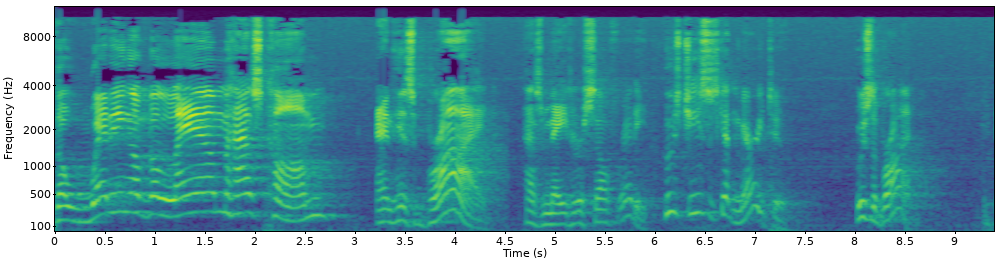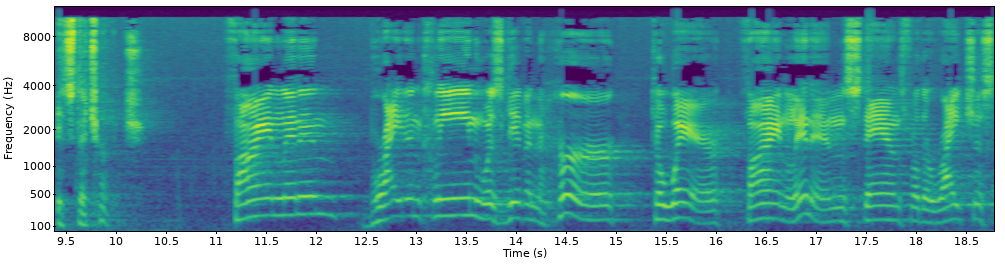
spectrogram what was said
The wedding of the Lamb has come, and his bride has made herself ready. Who's Jesus getting married to? Who's the bride? It's the church. Fine linen, bright and clean, was given her to wear. Fine linen stands for the righteous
